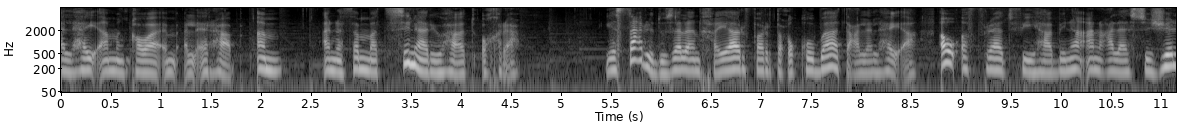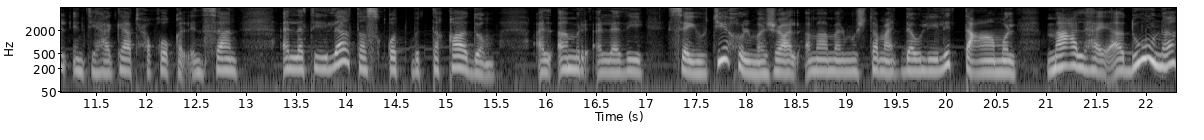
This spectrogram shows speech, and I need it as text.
الهيئة من قوائم الإرهاب؟ أم أن ثمة سيناريوهات أخرى؟ يستعرض زلن خيار فرض عقوبات على الهيئة أو أفراد فيها بناء على سجل انتهاكات حقوق الإنسان التي لا تسقط بالتقادم الأمر الذي سيتيح المجال أمام المجتمع الدولي للتعامل مع الهيئة دون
